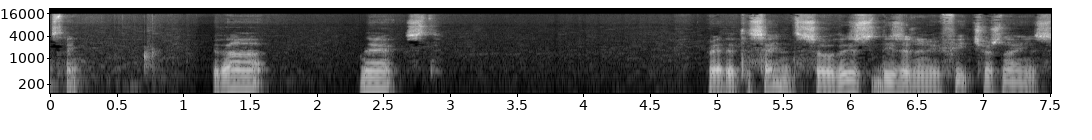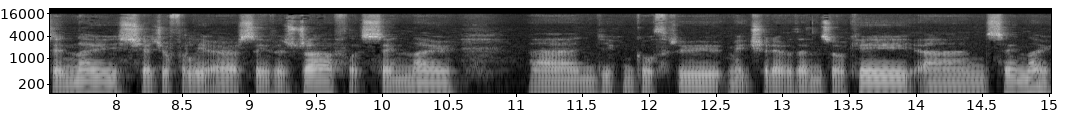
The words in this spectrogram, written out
Thing. Do that. Next. ready to send. So these these are the new features now. You send now, schedule for later, save as draft. Let's send now, and you can go through, make sure everything's okay, and send now.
